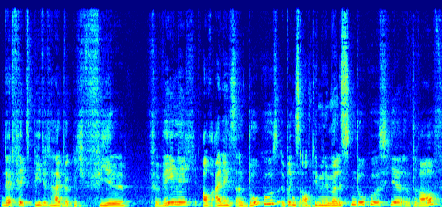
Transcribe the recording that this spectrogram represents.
Netflix bietet halt wirklich viel für wenig. Auch einiges an Dokus. Übrigens auch die Minimalisten-Doku ist hier drauf.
